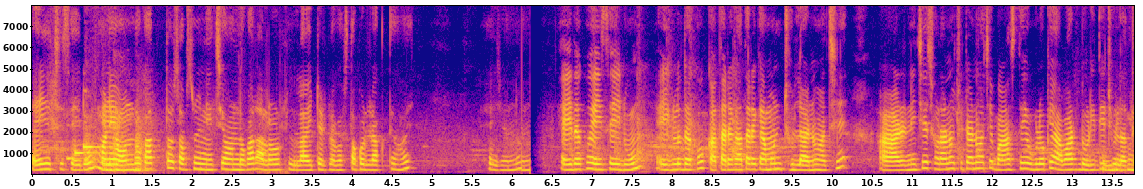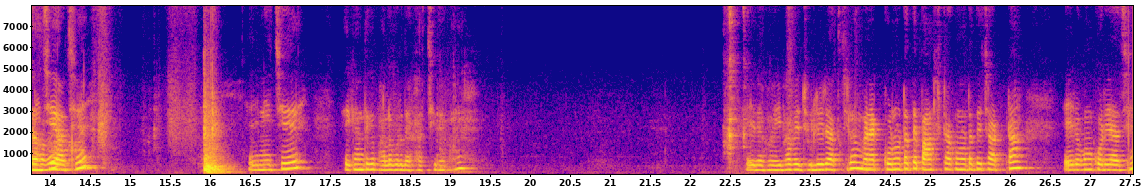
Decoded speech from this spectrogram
এই হচ্ছে সেই রুম মানে অন্ধকার তো সবসময় নিচে অন্ধকার আলোর লাইটের ব্যবস্থা করে রাখতে হয়। এই জন্য। এই দেখো এই সেই রুম এইগুলো দেখো কাতারে কাতারে কেমন ঝুলানো আছে। আর নিচে ছড়ানো ছিটানো আছে বাঁশ দিয়ে ওগুলোকে আবার দড়ি দিয়ে ঝুলাতে হবে। আছে। এই নিচে এখান থেকে ভালো করে দেখাচ্ছি দেখো। এই দেখো, এইভাবে ঝুলিয়ে রাখছিলাম। মানে কোনোটাতে পাঁচটা, কোনোটাতে চারটা এরকম করে আছে।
